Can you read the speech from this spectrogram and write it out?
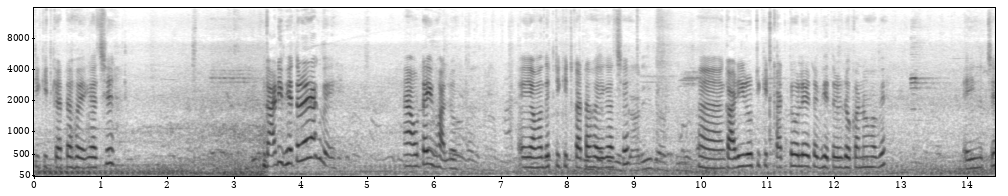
টিকিট কাটা হয়ে গেছে। গাড়ি ভেতরে রাখবে? হ্যাঁ ওটাই ভালো। এই আমাদের টিকিট কাটা হয়ে গেছে। হ্যাঁ গাড়িরও টিকিট কাটতে হলে এটা ভেতরে ঢোকানো হবে। এই হচ্ছে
